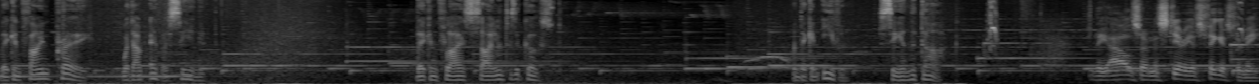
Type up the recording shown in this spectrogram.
They can find prey without ever seeing it. They can fly silent as a ghost. And they can even see in the dark. The owls are mysterious figures for me.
